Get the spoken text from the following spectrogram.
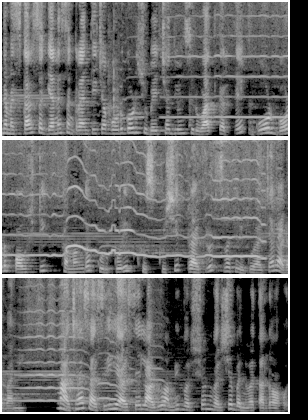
नमस्कार सगळ्यांना संक्रांतीच्या गोड गोड शुभेच्छा देऊन सुरुवात करते. गोड गोड पौष्टिक खमंग कुरकुरीत खुसखुशीत ड्रायफ्रुट्स व तिळगुळाच्या लाडवाने. माझ्या सासरी हे असे लाडू आम्ही वर्षोनवर्षे बनवत आलो आहोत.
